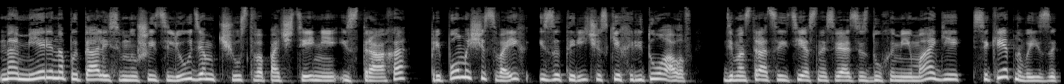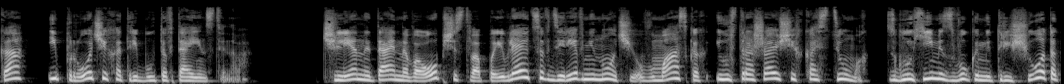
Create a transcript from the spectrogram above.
намеренно пытались внушить людям чувство почтения и страха при помощи своих эзотерических ритуалов, демонстрации тесной связи с духами и магией, секретного языка и прочих атрибутов таинственного. Члены тайного общества появляются в деревне ночью в масках и устрашающих костюмах, с глухими звуками трещоток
